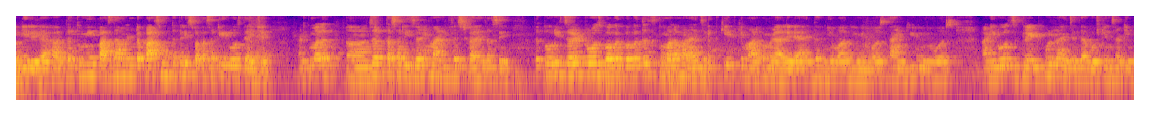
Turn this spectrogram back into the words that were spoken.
गेलेले आहात तर तुम्ही पाच दहा मिनटं पाच मिनटं तरी स्वतःसाठी रोज द्यायचे. आणि तुम्हाला जर तसा रिझल्ट मॅनिफेस्ट करायचा असेल तर तो रिझल्ट रोज बघत बघतच तुम्हाला म्हणायचं इतके इतके मार्क मिळालेले आहेत. धन्यवाद युनिवर्स थँक्यू युनिवर्स आणि रोज ग्रेटफुल राहायचं त्या गोष्टींसाठी.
